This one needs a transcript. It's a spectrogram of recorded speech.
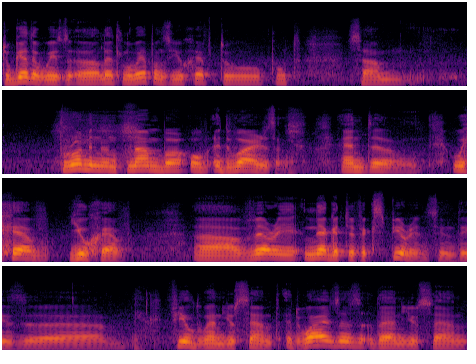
together with uh, lethal weapons you have to put some prominent number of advisors. And uh, we have, you have, uh, very negative experience in this uh, field when you send advisors, then you send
